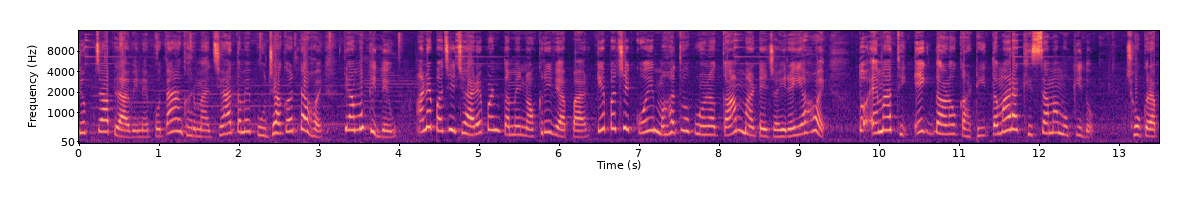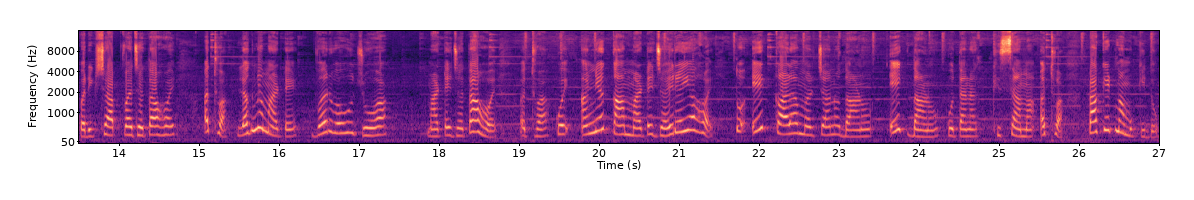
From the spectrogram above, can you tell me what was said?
ચૂપચાપ લાવીને પોતાના ઘરમાં જ્યાં તમે પૂજા કરતા હોય ત્યાં મૂકી દેવું. અને પછી જ્યારે પણ તમે નોકરી, વ્યાપાર કે પછી કોઈ મહત્ત્વપૂર્ણ કામ માટે જઈ રહ્યા હોય, તો એમાંથી એક દાણો કાઢી તમારા ખિસ્સામાં મૂકી દો. છોકરા પરીક્ષા આપવા જતા હોય અથવા લગ્ન માટે વર, વહુ જોવા માટે જતા હોય અથવા કોઈ અન્ય કામ માટે જઈ રહ્યા હોય, તો એક કાળા મરચાંનો દાણો, એક દાણો પોતાના ખિસ્સામાં અથવા પાકીટમાં મૂકી દો.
